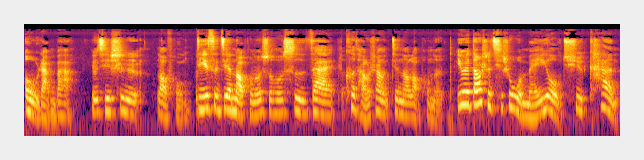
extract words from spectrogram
偶然吧，尤其是老彭。第一次见老彭的时候是在课堂上见到老彭的，因为当时其实我没有去看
